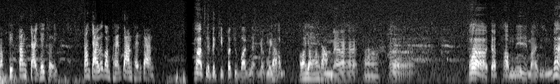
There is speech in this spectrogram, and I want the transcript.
ครับ ที่ตั้งใจเฉยๆตั้งใจไว้ก่อนแผนการแผนการถ้าเศรษฐกิจปัจจุบันเนี่ยยังไม่ครัทบอ๋อยังไม่ทำนะฮะำอ่า เอ่อถ้าจะทำนี่หมายถึงน่า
